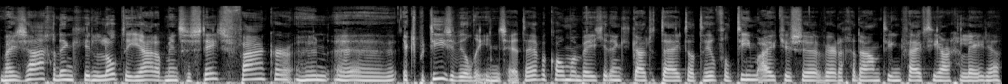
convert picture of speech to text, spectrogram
Wij zagen denk ik in de loop der jaren dat mensen steeds vaker hun uh, expertise wilden inzetten. We komen een beetje denk ik uit de tijd dat heel veel teamuitjes uh, werden gedaan 10, 15 jaar geleden.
